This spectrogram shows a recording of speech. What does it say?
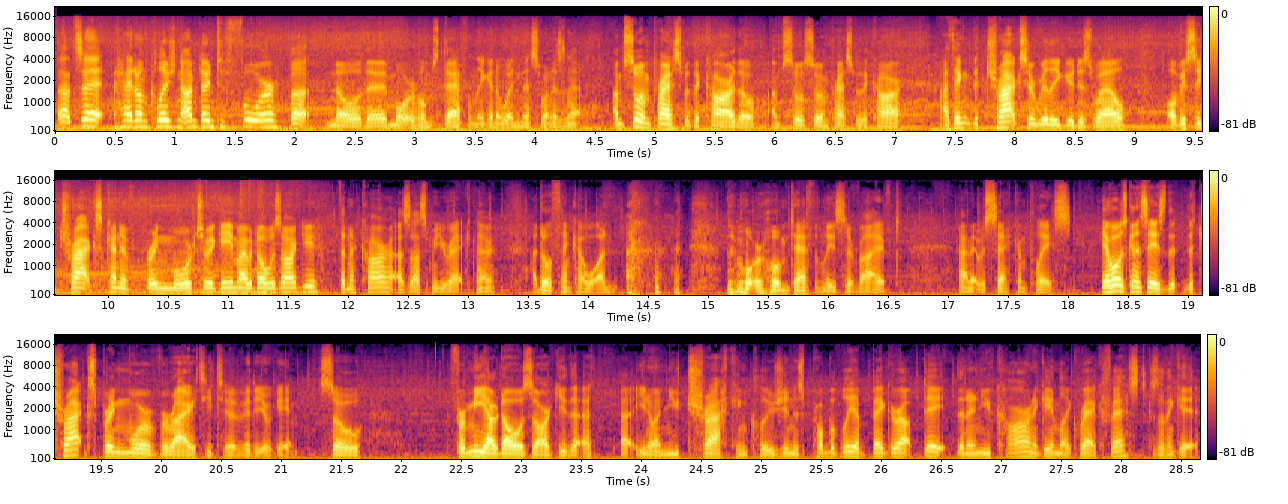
That's it. Head-on collision. I'm down to four, but no, the motorhome's definitely going to win this one, isn't it? I'm so impressed with the car, though. I'm so, so impressed with the car. I think the tracks are really good as well. Obviously, tracks kind of bring more to a game, I would always argue, than a car, as that's me wrecked now. I don't think I won. the motorhome definitely survived, and it was second place. Yeah, what I was going to say is that the tracks bring more variety to a video game. So for me, I would always argue that a, a, you know a new track inclusion is probably a bigger update than a new car in a game like Wreckfest because I think it,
